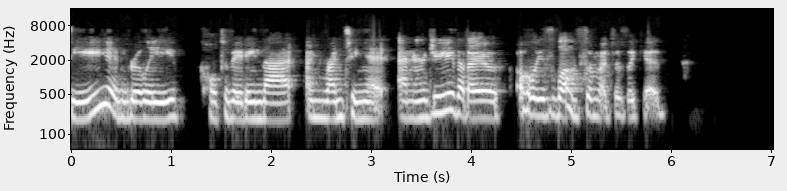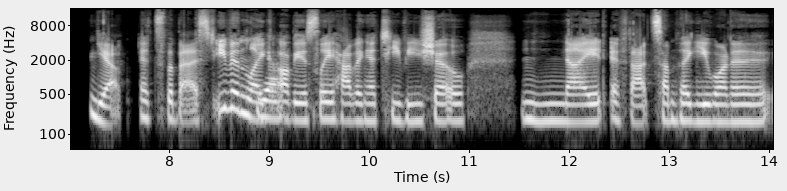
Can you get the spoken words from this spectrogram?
see and really cultivating that I'm renting it energy that I always loved so much as a kid. Yeah, it's the best. Even like yeah. obviously having a TV show night, if that's something you want to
